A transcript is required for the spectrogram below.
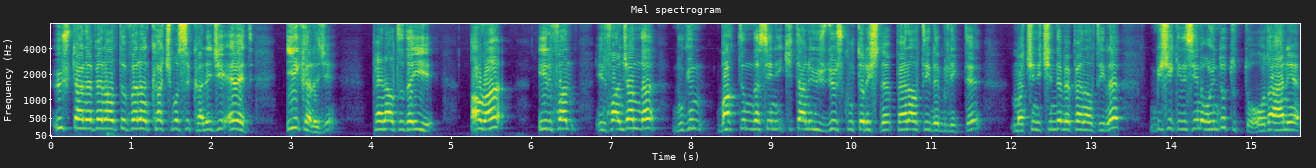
3 tane penaltı falan kaçması kaleci evet iyi kaleci. Penaltı da iyi. Ama İrfan İrfan Can da bugün baktığında seni iki tane yüzde yüz kurtarışla penaltıyla birlikte maçın içinde ve penaltıyla bir şekilde seni oyunda tuttu. O da hani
